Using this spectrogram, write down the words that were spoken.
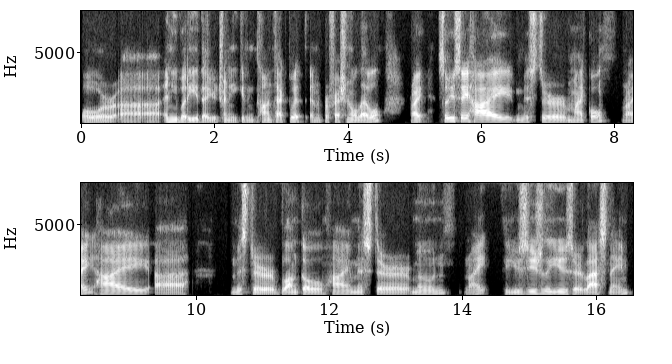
or uh, uh, anybody that you're trying to get in contact with on a professional level, right? So you say, hi, Mr. Michael, right? Hi, uh, Mr. Blanco. Hi, Mr. Moon, right? You usually use their last name,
